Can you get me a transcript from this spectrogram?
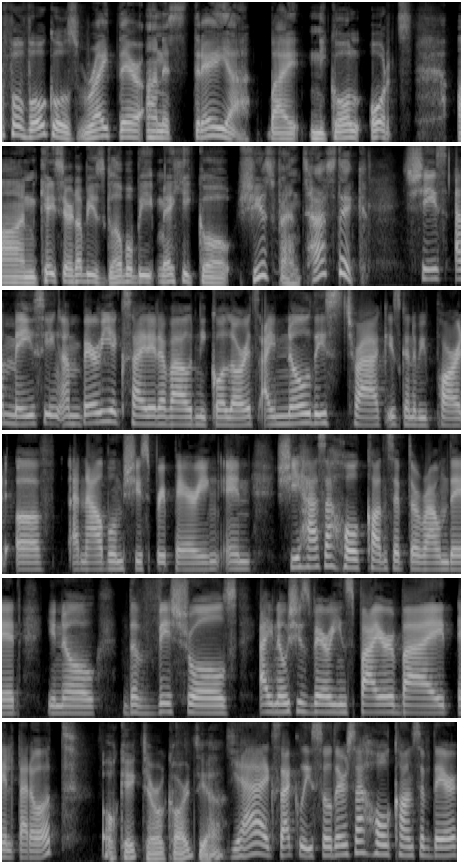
Powerful vocals right there on Estrella by Nicole Horts on KCRW's Global Beat Mexico. She is fantastic. She's amazing. I'm very excited about Nicole Horts. I know this track is going to be part of an album she's preparing, and she has a whole concept around it. You know, the visuals. I know she's very inspired by El Tarot. Okay, tarot cards, yeah. Yeah, exactly. So there's a whole concept there.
